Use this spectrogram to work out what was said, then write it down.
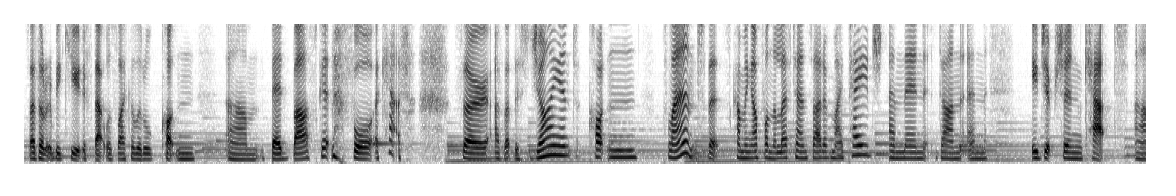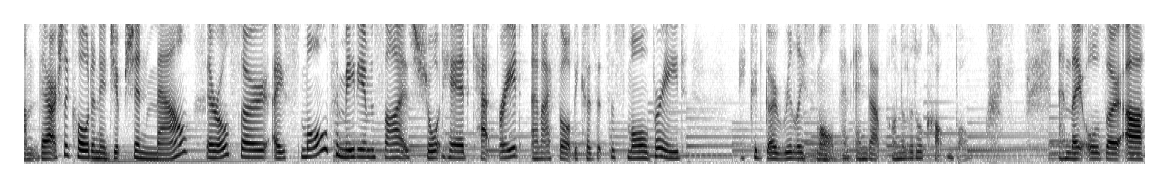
So I thought it would be cute if that was like a little cotton um, bed basket for a cat. So I've got this giant cotton plant that's coming up on the left hand side of my page, and then done an Egyptian cat. Um, they're actually called an Egyptian Mau. They're also a small to medium sized short haired cat breed, and I thought because it's a small breed, it could go really small and end up on a little cotton ball. and they also are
